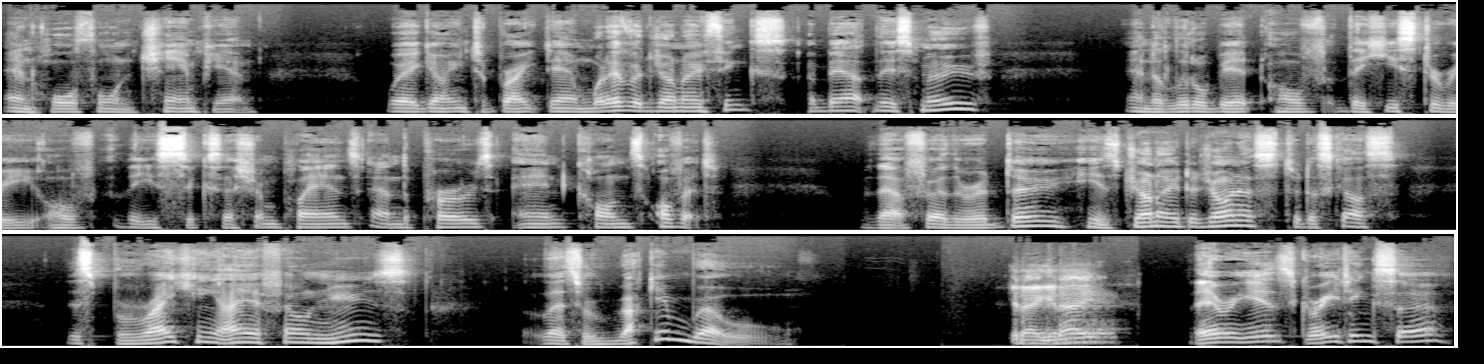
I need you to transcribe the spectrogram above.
and Hawthorn champion. We're going to break down whatever Jono thinks about this move and a little bit of the history of these succession plans and the pros and cons of it. Without further ado, here's Jono to join us to discuss this breaking AFL news let's rock and roll. G'day, g'day. There he is. Greetings, sir.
